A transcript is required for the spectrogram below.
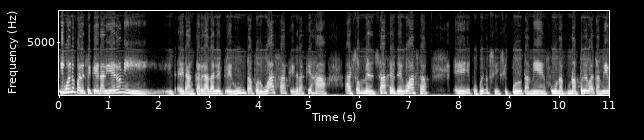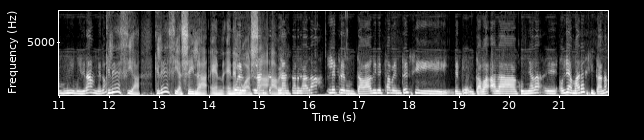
Y bueno, parece que la vieron y, y la encargada le pregunta por WhatsApp, que gracias a, a esos mensajes de WhatsApp, eh, pues bueno, se, se pudo también, fue una, una, prueba también muy, muy grande, ¿no? ¿Qué le decía? ¿Qué le decía Sheila en, en el Pues WhatsApp? La, A ver. la encargada le preguntaba directamente si, le preguntaba a la cuñada, eh, oye, Amara es gitana.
